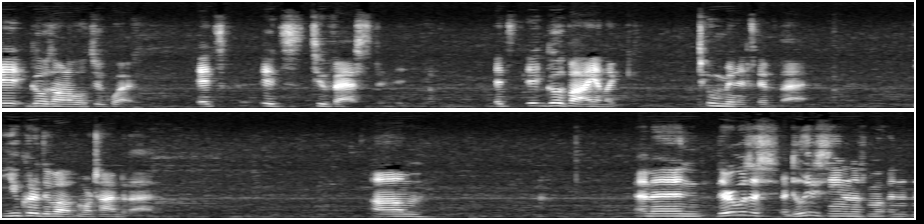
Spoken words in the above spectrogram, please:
It goes on a little too quick. It's it's too fast. It's it goes by in like two minutes, if that. You could have developed more time to that. Um, and then there was a, a deleted scene in this mo- in,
